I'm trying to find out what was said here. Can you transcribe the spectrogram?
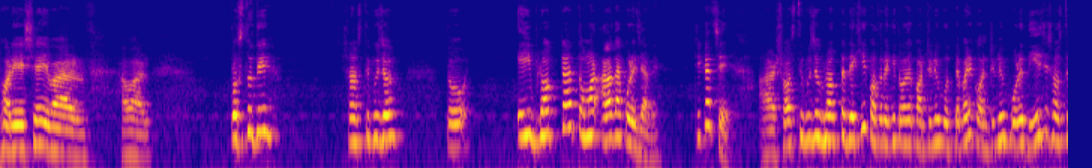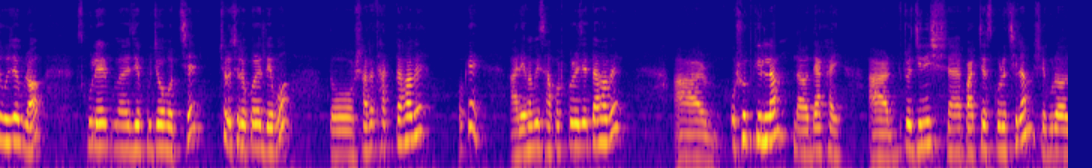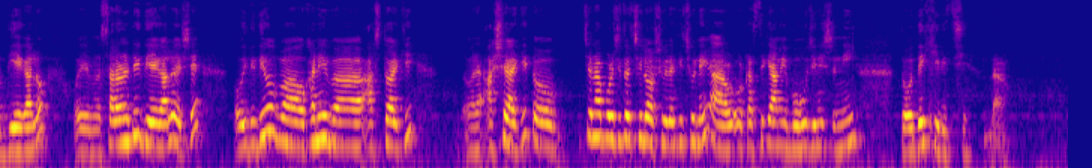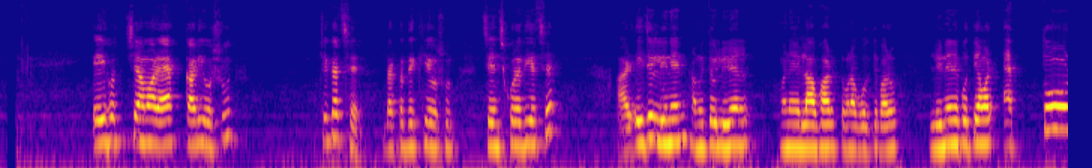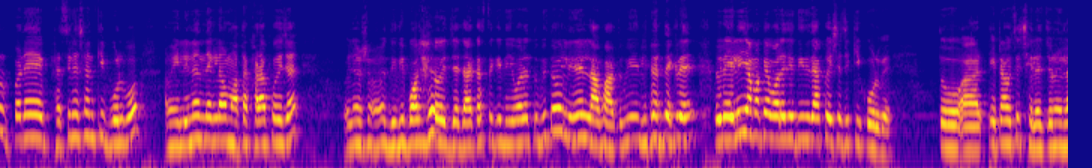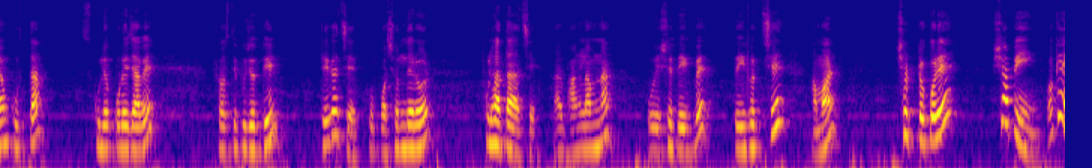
ঘরে এসে এবার আবার প্রস্তুতি, সরস্বতী পুজো। তো এই ভ্লগটা তোমার আলাদা করে যাবে, ঠিক আছে? আর সরস্বতী পুজো ভ্লগটা দেখি কতটা কি তোমাদের কন্টিনিউ করতে পারি। কন্টিনিউ করে দিয়েছি সরস্বতী পুজোর ব্লগ স্কুলের যে পুজো হচ্ছে, ছোটো ছোটো করে দেব। তো সাথে থাকতে হবে ওকে আর এভাবেই সাপোর্ট করে যেতে হবে। আর ওষুধ কিনলাম দেখাই। আর দুটো জিনিস পারচেস করেছিলাম, সেগুলো দিয়ে গেল। ওই স্যালনেতেই দিয়ে গেল এসে। ওই দিদিও ওখানেই আসতো আর কি। মানে আসে আর কি। তো চেনা পরিচিত ছিল, অসুবিধা কিছু নেই। আর ওর কাছ থেকে আমি বহু জিনিস নিই। তো দেখিয়ে দিচ্ছি। দাঁড়াও। এই হচ্ছে আমার এক কারি ওষুধ। ঠিক আছে? ডাক্তার দেখিয়ে ওষুধ চেঞ্জ করে দিয়েছে। আর এই যে লিনেন আমি তো লিনেন মানে লাভার তোমরা বলতে পারো। লিনেনের প্রতি আমার এত মানে ফ্যাসিনেশন কি বলব? আমি লিনেন দেখলে আমার মাথা খারাপ হয়ে যায়। ওই জন্য দিদি বলে, ওই যে যার কাছ থেকে নিয়ে বলে, তুমি তো লিনের লাভার তুমি লিনেন দেখলে ওই জন্য এলেই আমাকে বলে যে, দিদি দেখো এসেছে কি করবে? তো আর এটা হচ্ছে ছেলের জন্য নিলাম কুর্তা। স্কুলে পড়ে যাবে সরস্বতী পুজোর দিন। ঠিক আছে? খুব পছন্দের ওর। ফুল হাতা আছে। আর ভাঙলাম না। ও এসে দেখবে। এই হচ্ছে আমার ছোট্ট করে শপিং ওকে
